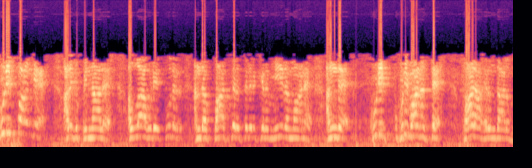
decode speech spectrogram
குடிப்பாங்க. அதுக்கு பின்னால அல்லாஹுடைய தூதர் அந்த பாத்திரத்தில் இருக்கிற மீதமான அந்த குடி குடிபானத்தை பாலாக இருந்தாலும்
